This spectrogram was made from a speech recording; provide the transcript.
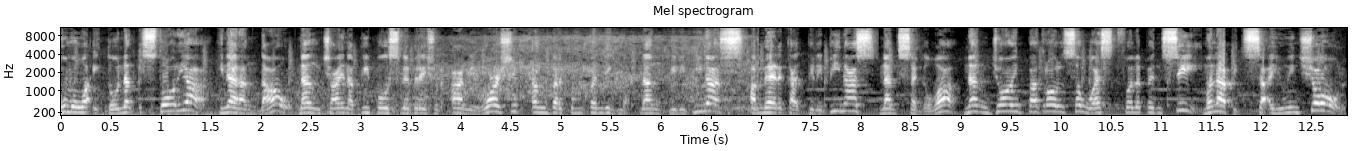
Gumawa ito ng istorya. Hinarang daw ng China People's Liberation Army warship ang barkong pandigma ng Pilipinas. Amerika at Pilipinas nagsagawa ng joint patrol sa West Philippine Sea malapit sa Ayungin Shoal.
